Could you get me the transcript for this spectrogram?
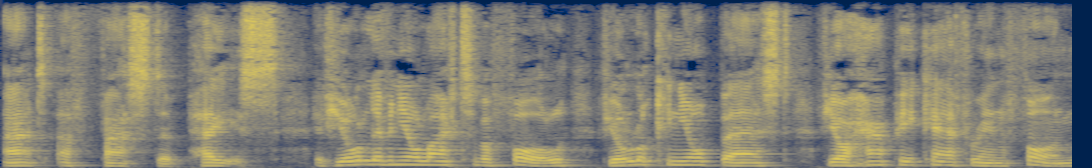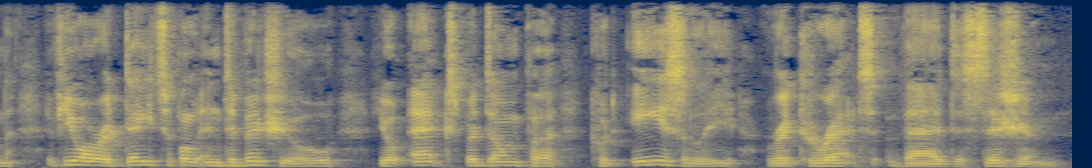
at a faster pace. If you're living your life to the full, if you're looking your best, if you're happy, carefree, and fun, if you are a dateable individual, your expa dumper could easily regret their decision.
